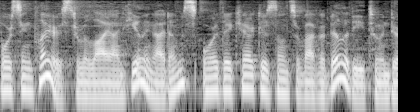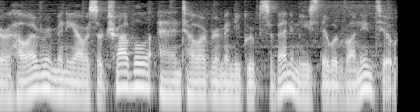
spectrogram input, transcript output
forcing players to rely on healing items or their character's own survivability to endure however many hours of travel and however many groups of enemies they would run into.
